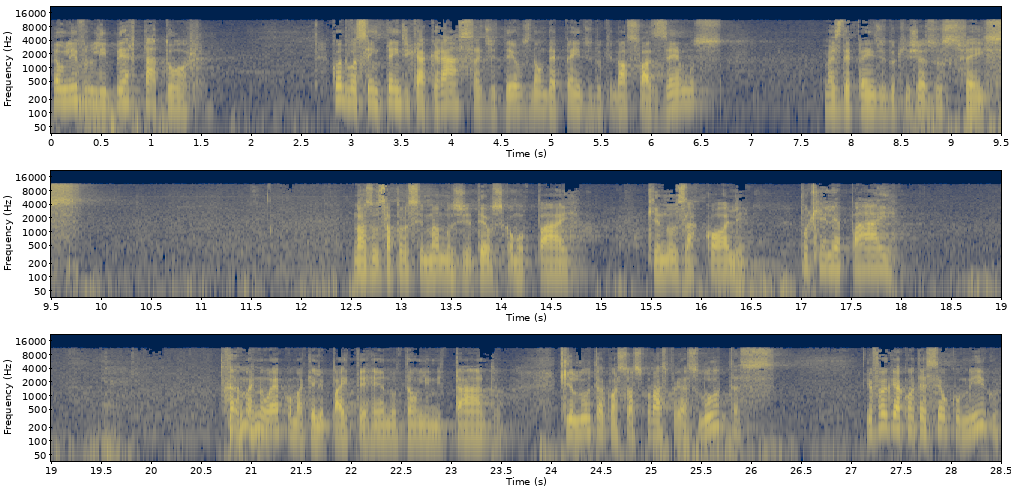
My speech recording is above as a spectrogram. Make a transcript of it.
É um livro libertador. Quando você entende que a graça de Deus não depende do que nós fazemos, mas depende do que Jesus fez. Nós nos aproximamos de Deus como Pai, que nos acolhe, porque Ele é Pai. Mas não é como aquele pai terreno tão limitado, que luta com as suas próprias lutas. E foi o que aconteceu comigo.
